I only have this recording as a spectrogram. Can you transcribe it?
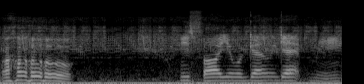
Oh, he thought you were gonna get me.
